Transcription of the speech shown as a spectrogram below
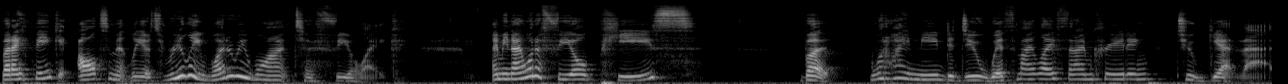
But I think ultimately it's really what do we want to feel like? I mean, I want to feel peace, but what do I need to do with my life that I'm creating to get that?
